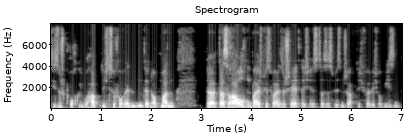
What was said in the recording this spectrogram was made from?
diesen Spruch überhaupt nicht zu verwenden, denn ob man äh, dass Rauchen beispielsweise schädlich ist, das ist wissenschaftlich völlig erwiesen.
